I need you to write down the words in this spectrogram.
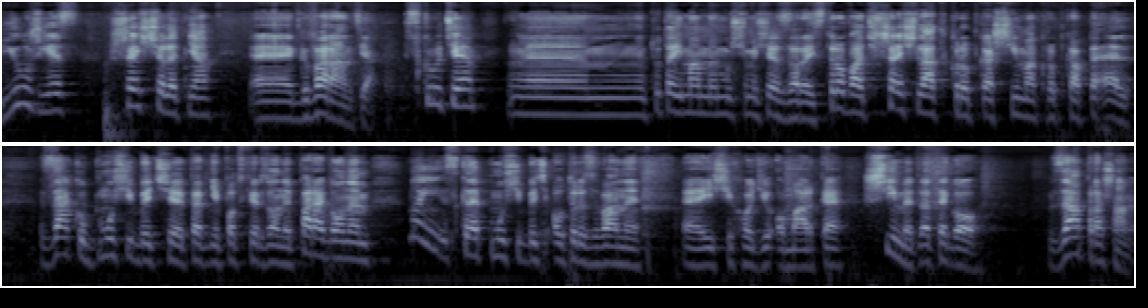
już jest 6-letnia e, gwarancja. W skrócie, tutaj mamy, musimy się zarejestrować 6lat.shima.pl Zakup musi być e, pewnie potwierdzony paragonem, no i sklep musi być autoryzowany, e, jeśli chodzi o markę Shimy. Dlatego zapraszamy.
